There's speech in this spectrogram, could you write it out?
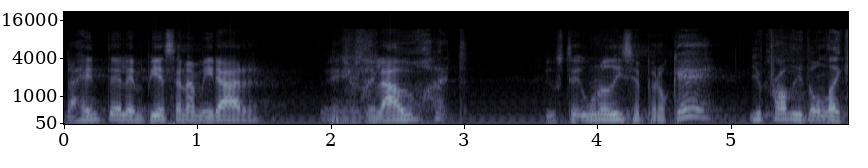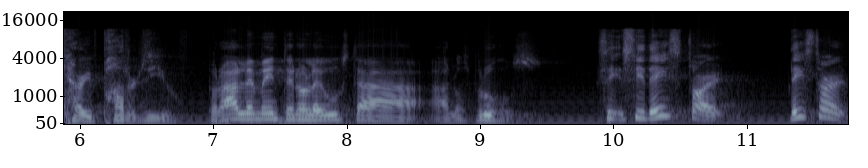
La gente le empiezan a mirar eh, de lado what? Y usted uno dice, ¿pero qué? You probably don't like Harry Potter, do you? Probablemente no le gusta a, los brujos. See, see, they start they start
